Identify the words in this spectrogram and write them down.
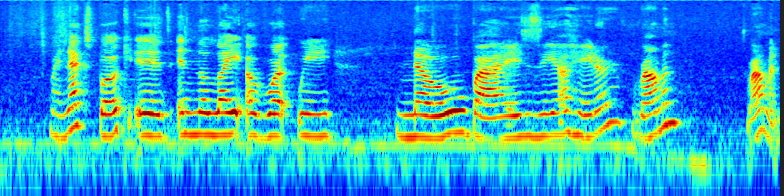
My next book is In the Light of What We Know by Zia Haider. Rahman? Rahman.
